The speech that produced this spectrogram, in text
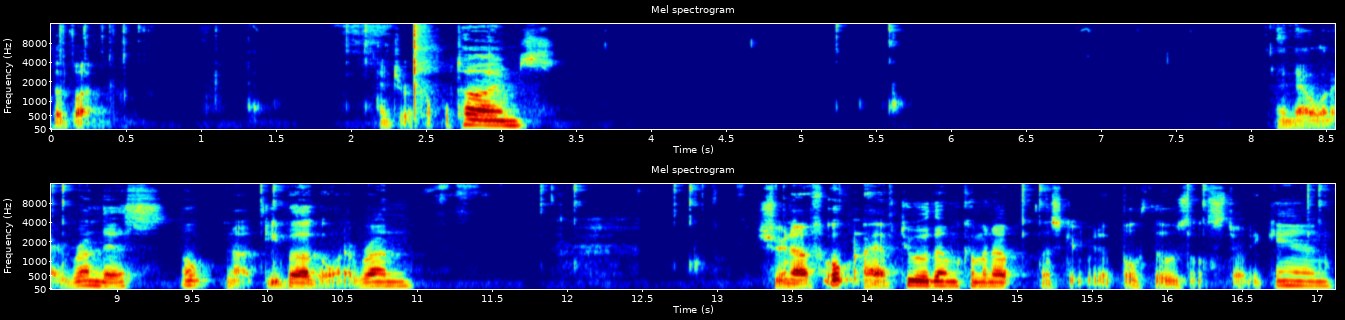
the button. Enter a couple times. And now when I run this, oh, not debug, I want to run. Sure enough, oh, I have two of them coming up. Let's get rid of both those and let's start again.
